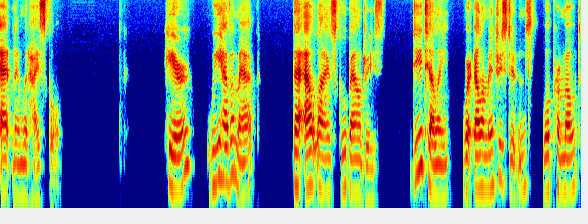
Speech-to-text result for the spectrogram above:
at Lynwood High School. Here, we have a map that outlines school boundaries, detailing where elementary students will promote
